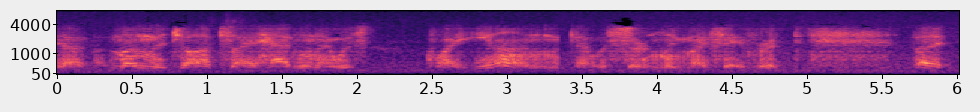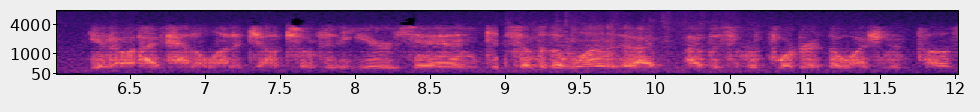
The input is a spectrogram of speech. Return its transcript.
uh, among the jobs I had when I was quite young, that was certainly my favorite. But, you know, I've had a lot of jobs over the years, and some of the ones, I, I was a reporter at the Washington Post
